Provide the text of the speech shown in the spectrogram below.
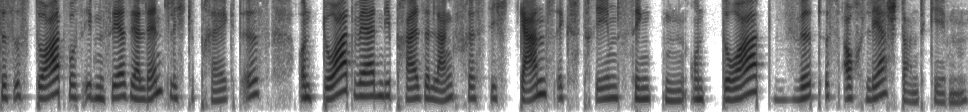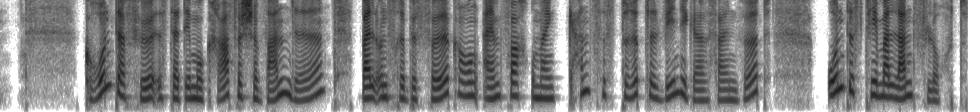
das ist dort, wo es eben sehr, sehr ländlich geprägt ist. Und dort werden die Preise langfristig ganz extrem sinken. Und dort wird es auch Leerstand geben. Grund dafür ist der demografische Wandel, weil unsere Bevölkerung einfach um ein ganzes Drittel weniger sein wird und das Thema Landflucht.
